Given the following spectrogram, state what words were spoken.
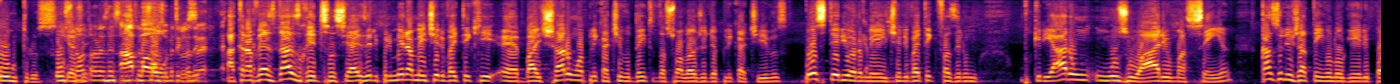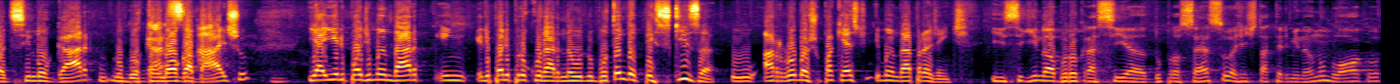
Outros. Ou Que se a não, gente- através das redes Aba sociais, outros, fazer- é. Através das redes sociais, ele primeiramente ele vai ter que é, baixar um aplicativo dentro da sua loja de aplicativos. Posteriormente, ele vai ter que fazer um criar um, um usuário, uma senha. Caso ele já tenha o login, ele pode se logar no botão logo a- abaixo. E aí ele pode mandar em, ele pode procurar no, no botão da pesquisa o arroba chupacast e mandar pra gente. E seguindo a burocracia do processo, a gente está terminando um bloco,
